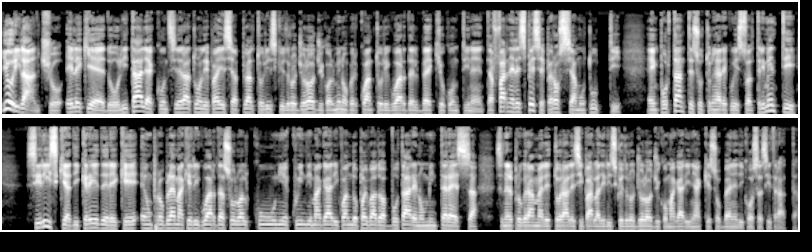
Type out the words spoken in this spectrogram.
Io rilancio e le chiedo, l'Italia è considerato uno dei paesi a più alto rischio idrogeologico, almeno per quanto riguarda il vecchio continente. A farne le spese però siamo tutti. È importante sottolineare questo, altrimenti si rischia di credere che è un problema che riguarda solo alcuni e quindi magari quando poi vado a votare non mi interessa se nel programma elettorale si parla di rischio idrogeologico, magari neanche so bene di cosa si tratta.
